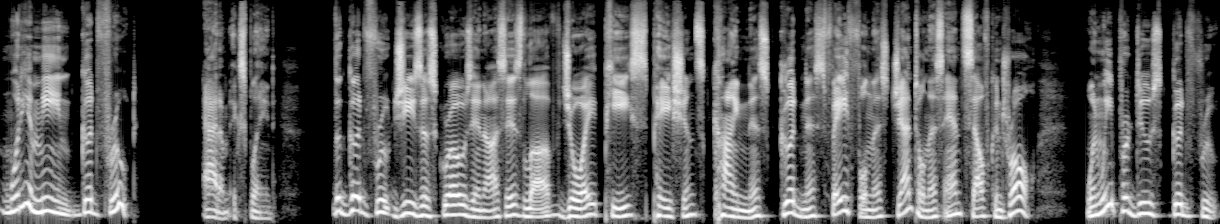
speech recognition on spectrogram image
What do you mean, good fruit? Adam explained. The good fruit Jesus grows in us is love, joy, peace, patience, kindness, goodness, faithfulness, gentleness, and self control. When we produce good fruit,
